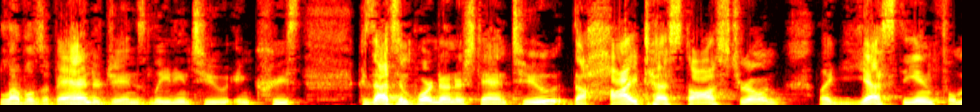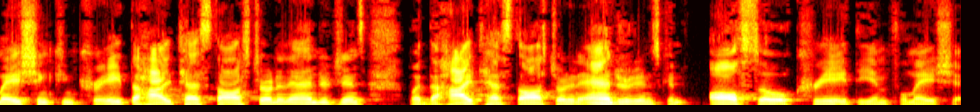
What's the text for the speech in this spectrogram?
levels of androgens leading to increased because that's important to understand too the high testosterone like yes the inflammation can create the high testosterone and androgens but the high testosterone and androgens can also create the inflammation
